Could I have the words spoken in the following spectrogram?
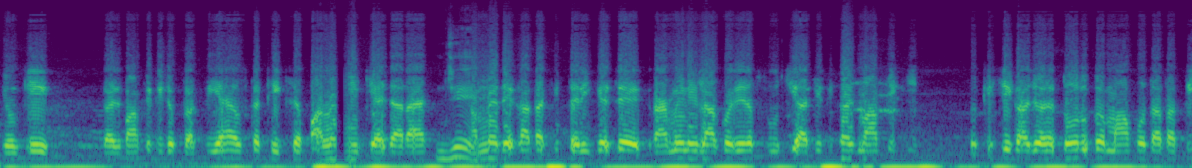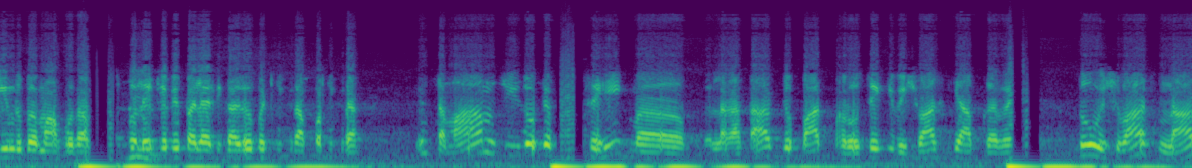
क्योंकि कर्ज माफ़ी की जो प्रक्रिया है उसका ठीक से पालन नहीं किया जा रहा है हमने देखा था किस तरीके से ग्रामीण इलाकों की जब सूची आती थी कर्ज माफ़ी की तो किसी का जो है दो रुपए माफ़ होता था तीन रुपए माफ़ होता था उसको लेके भी पहले अधिकारियों पर ठीक रहा ठीक रहा। इन तमाम चीज़ों के बाद से ही लगातार जो बात भरोसे की विश्वास की आप कर रहे हैं तो विश्वास ना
